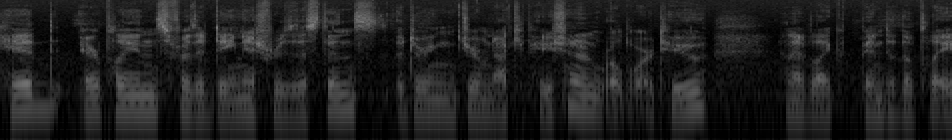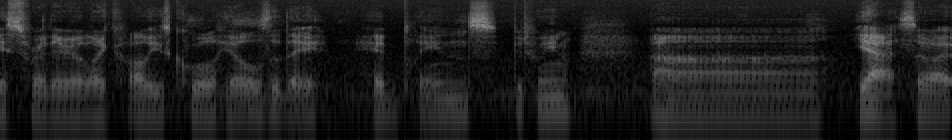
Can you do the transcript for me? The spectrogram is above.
hid airplanes for the Danish resistance during German occupation in World War II. And I've like been to the place where there are like all these cool hills that they hid planes between. Uh, yeah, so I,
